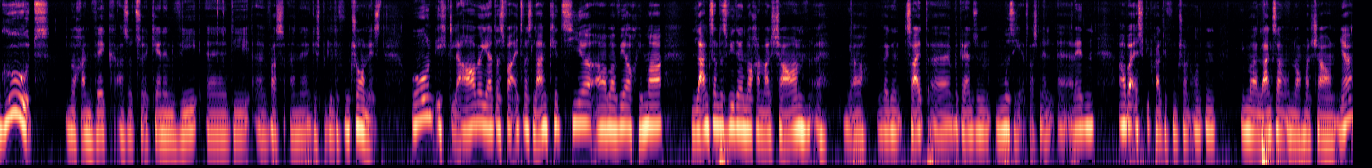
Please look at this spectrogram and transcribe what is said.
Gut, noch ein Weg, also zu erkennen, wie äh, die, äh, was eine gespiegelte Funktion ist. Und ich glaube, ja, das war etwas lang jetzt hier, aber wie auch immer, langsam das wieder noch einmal schauen. Äh, ja, wegen Zeitbegrenzung muss ich etwas schnell äh, reden, aber es gibt halt die Funktion unten immer langsam und nochmal schauen, ja.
